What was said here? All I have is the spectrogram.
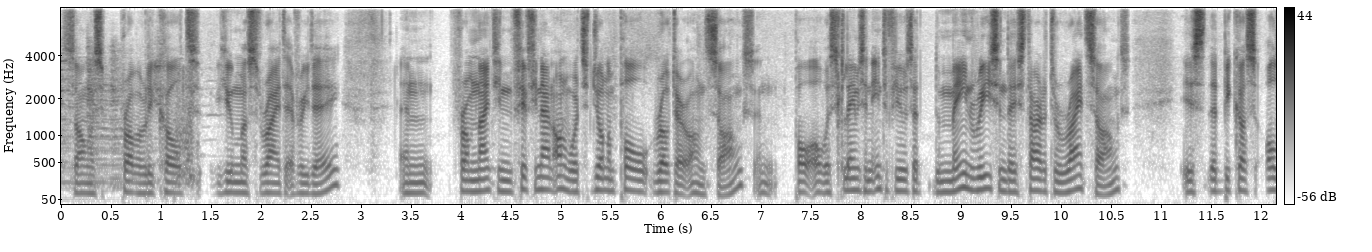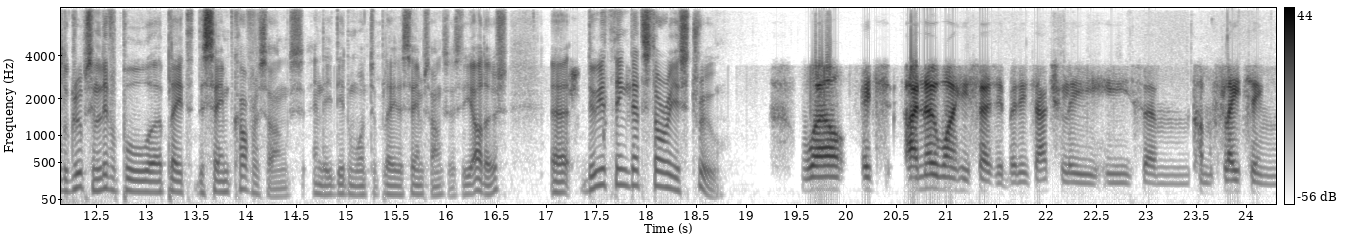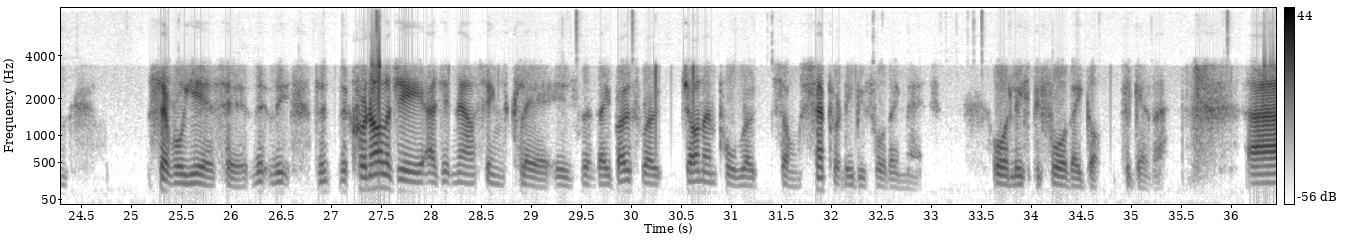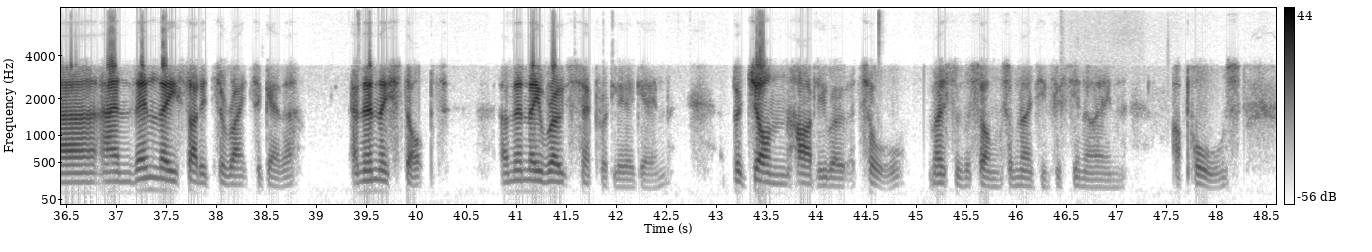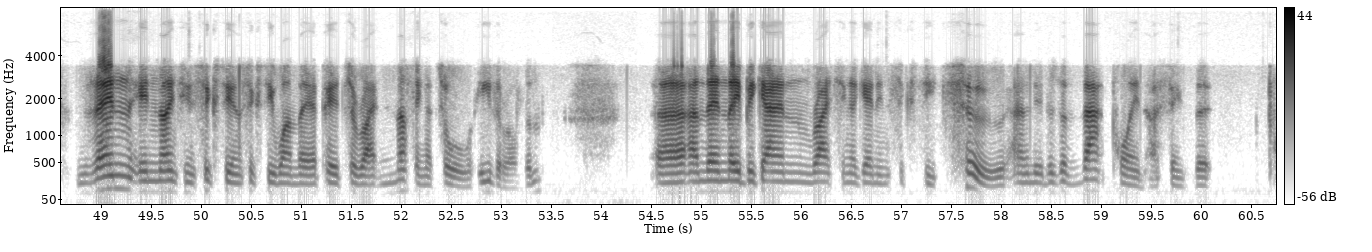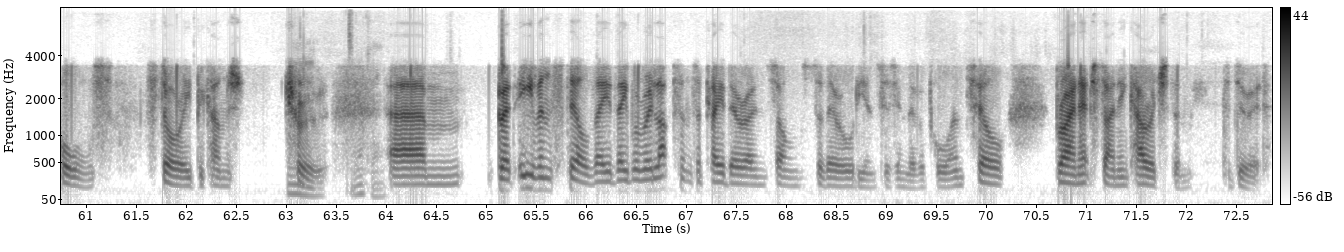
Song is probably called You Must Write Every Day. And from 1959 onwards, John and Paul wrote their own songs. And Paul always claims in interviews that the main reason they started to write songs is that because all the groups in Liverpool uh, played the same cover songs and they didn't want to play the same songs as the others. Uh, do you think that story is true? Well, it's I know why he says it, but it's actually he's um, conflating several years here. The, the the the chronology, as it now seems clear, is that they both wrote John and Paul wrote songs separately before they met, or at least before they got together, uh, and then they started to write together, and then they stopped, and then they wrote separately again, but John hardly wrote at all. Most of the songs from 1959 are Paul's. Then in 1960 and 61, they appeared to write nothing at all, either of them. Uh, and then they began writing again in 62, and it was at that point, I think, that Paul's story becomes true. Okay. Um, but even still, they, they were reluctant to play their own songs to their audiences in Liverpool until Brian Epstein encouraged them to do it.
